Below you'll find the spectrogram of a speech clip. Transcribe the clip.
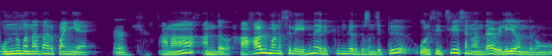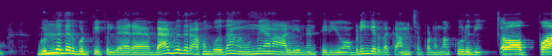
ஒன்று மண்ணா தான் இருப்பாங்க ஆனா அந்த ஆள் மனசுல என்ன இருக்குங்கிறது வந்துட்டு ஒரு சுச்சுவேஷன் வந்தா வெளியே வந்துரும். குட் வெதர் குட் பீப்புள் வேற. பேட் வெதர் ஆகும்போது தான் அவன் உண்மையான ஆள் என்னன்னு தெரியும் அப்படிங்கிறத காமிச்ச படம் தான் குருதி. அப்பா.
